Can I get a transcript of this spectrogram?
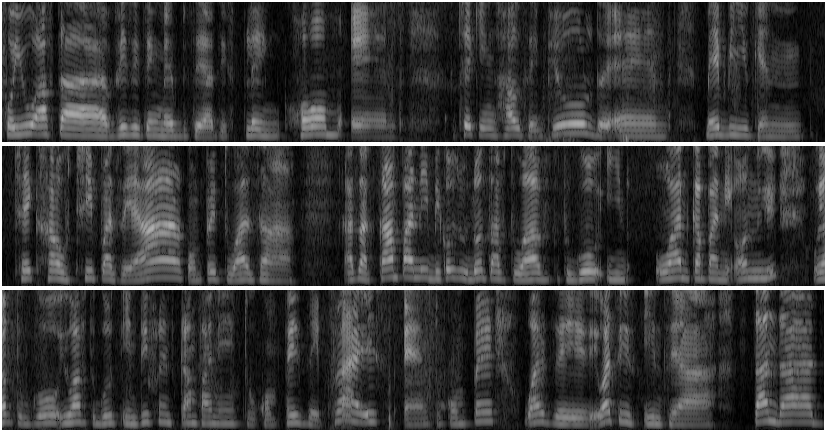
for you after visiting maybe they are displaying home and checking how they build and maybe you can check how cheaper they are compared to other other company because we don't have to have to go in one company only. We have to go you have to go in different company to compare the price and to compare what the what is in their standard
